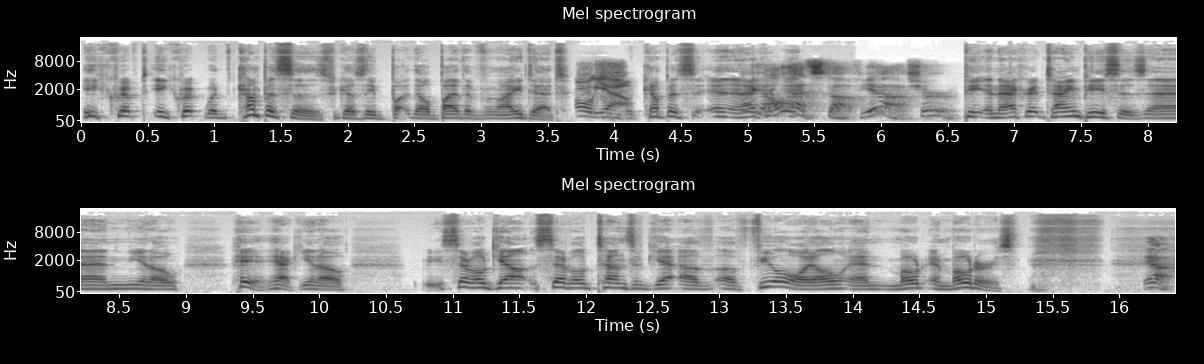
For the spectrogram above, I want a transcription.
Equipped equipped with compasses because they bu- they'll buy them from IDET. Oh yeah. With compass and, and Yeah, accurate, all that stuff. Yeah, sure. pe- and accurate timepieces, and you know, hey, heck, you know, several gal- several tons of ga- of, of fuel oil and mo- and motors. Yeah.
